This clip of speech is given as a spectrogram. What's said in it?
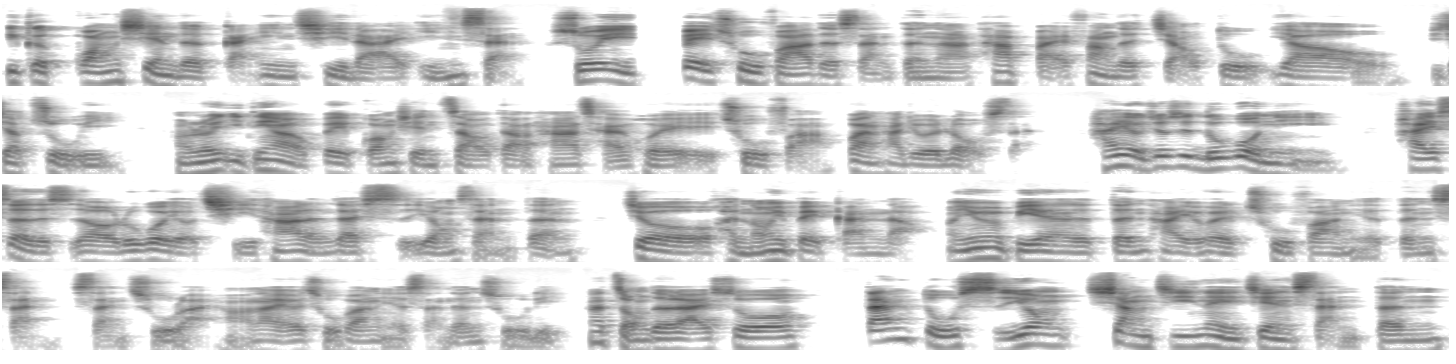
一个光线的感应器来引闪，所以被触发的闪灯啊，它摆放的角度要比较注意，好人一定要有被光线照到，它才会触发，不然它就会漏闪。还有就是，如果你拍摄的时候，如果有其他人在使用闪灯，就很容易被干扰啊，因为别人的灯它也会触发你的灯闪闪出来哈，那也会触发你的闪灯处理。那总的来说，单独使用相机内建闪灯，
